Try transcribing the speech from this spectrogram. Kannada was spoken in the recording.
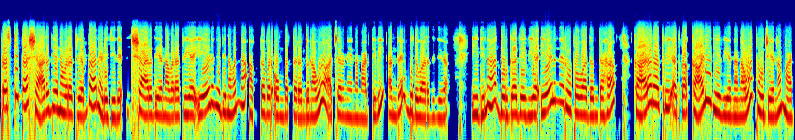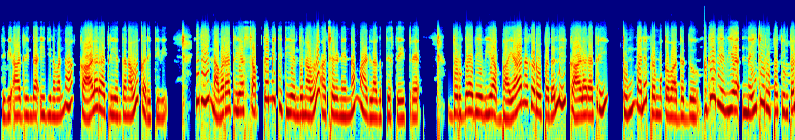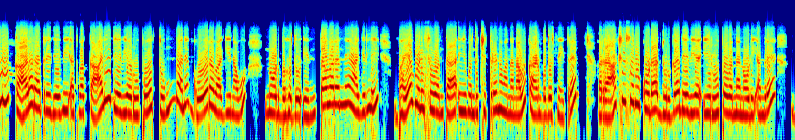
ಪ್ರಸ್ತುತ ಶಾರದೀಯ ನವರಾತ್ರಿ ಹಬ್ಬ ನಡೀತಿದೆ ಶಾರದೀಯ ನವರಾತ್ರಿಯ ಏಳನೇ ದಿನವನ್ನ ಅಕ್ಟೋಬರ್ ಒಂಬತ್ತರಂದು ನಾವು ಆಚರಣೆಯನ್ನ ಮಾಡ್ತೀವಿ ಅಂದ್ರೆ ಬುಧವಾರದ ದಿನ. ಈ ದಿನ ದುರ್ಗಾದೇವಿಯ ಏಳನೇ ರೂಪವಾದಂತಹ ಕಾಳರಾತ್ರಿ ಅಥವಾ ಕಾಳಿ ದೇವಿಯನ್ನ ನಾವು ಪೂಜೆಯನ್ನ ಮಾಡ್ತೀವಿ. ಆದ್ರಿಂದ ಈ ದಿನವನ್ನ ಕಾಳರಾತ್ರಿ ಅಂತ ನಾವು ಕರಿತೀವಿ. ಇದು ನವರಾತ್ರಿಯ ಸಪ್ತಮಿ ಎಂದು ನಾವು ಆಚರಣೆಯನ್ನ ಮಾಡಲಾಗುತ್ತೆ ಸ್ನೇಹಿತರೆ. ದುರ್ಗಾದೇವಿಯ ಭಯಾನಕ ರೂಪದಲ್ಲಿ ಕಾಳರಾತ್ರಿ ತುಂಬಾನೇ ಪ್ರಮುಖವಾದದ್ದು. ದುರ್ಗಾದೇವಿಯ ನೈಜ ರೂಪಕ್ಕಿಂತಲೂ ಕಾಳರಾತ್ರಿ ದೇವಿ ಅಥವಾ ಕಾಳಿ ದೇವಿಯ ರೂಪವು ತುಂಬಾನೇ ಘೋರವಾಗಿ ನಾವು ನೋಡಬಹುದು. ಎಂತವರನ್ನೇ ಆಗಿರ್ಲಿ ಭಯಗೊಳಿಸುವಂತ ಈ ಒಂದು ಚಿತ್ರಣವನ್ನ ನಾವು ಕಾಣಬಹುದು ಸ್ನೇಹಿತರೆ. ರಾಕ್ಷಸರು ಕೂಡ ದುರ್ಗಾದೇವಿಯ ಈ ರೂಪವನ್ನ ನೋಡಿ ಅಂದ್ರೆ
